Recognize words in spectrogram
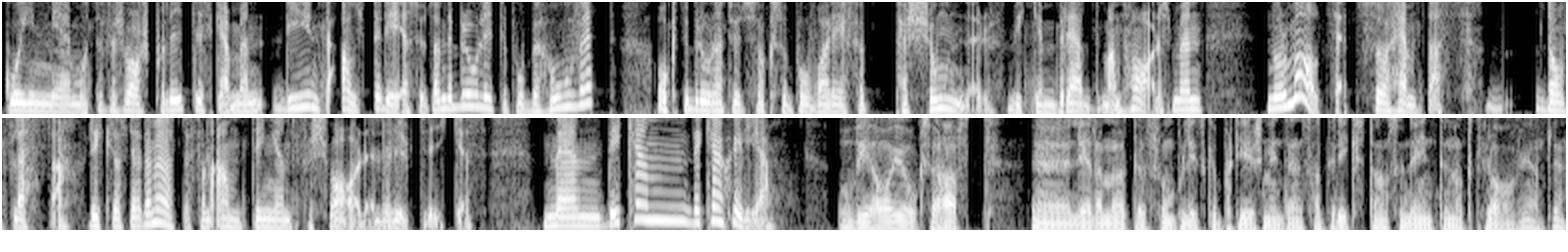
gå in mer mot det försvarspolitiska. Men det är ju inte alltid det, utan det beror lite på behovet och det beror naturligtvis också på vad det är för personer, vilken bredd man har. Men normalt sett så hämtas de flesta riksdagsledamöter från antingen försvar eller utrikes. Men det kan, det kan skilja. Och vi har ju också haft eh, ledamöter från politiska partier som inte ens satt i riksdagen, så det är inte något krav egentligen.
